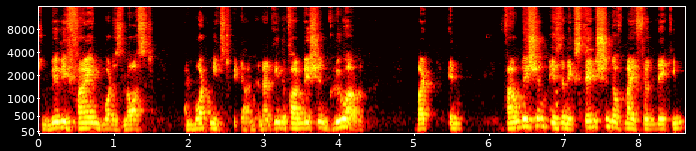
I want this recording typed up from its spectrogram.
to really find what is lost and what needs to be done. And I think the foundation grew out of that. But in foundation is an extension of my filmmaking.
